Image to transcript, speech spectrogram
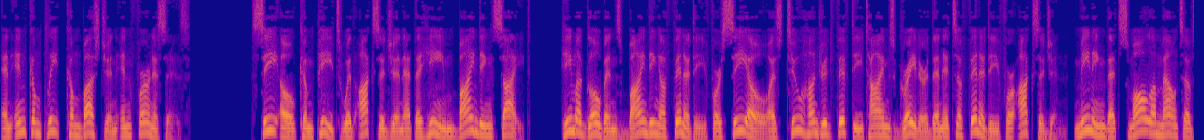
and incomplete combustion in furnaces. CO competes with oxygen at the heme binding site. Hemoglobin's binding affinity for CO is 250 times greater than its affinity for oxygen, meaning that small amounts of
